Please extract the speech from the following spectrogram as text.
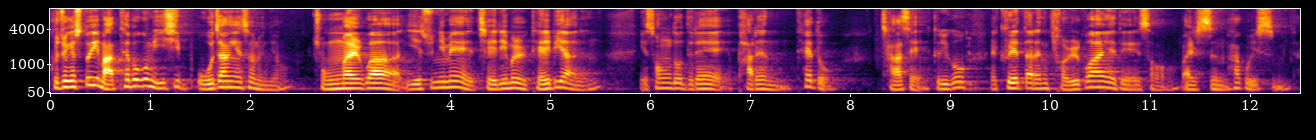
그 중에서도 이 마태복음 25장에서는요, 종말과 예수님의 재림을 대비하는 이 성도들의 바른 태도, 자세, 그리고 그에 따른 결과에 대해서 말씀하고 있습니다.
